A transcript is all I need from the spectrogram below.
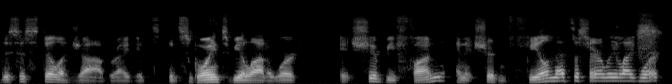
this is still a job, right? It's it's going to be a lot of work. It should be fun, and it shouldn't feel necessarily like work,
